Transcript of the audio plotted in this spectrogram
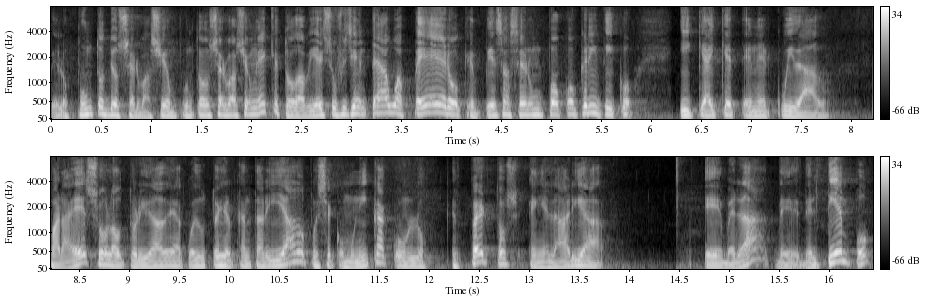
los puntos de observación. Punto de observación es que todavía hay suficiente agua, pero que empieza a ser un poco crítico y que hay que tener cuidado. Para eso, la Autoridad de Acueductos y Alcantarillado pues, se comunica con los expertos en el área eh, ¿verdad? De- del tiempo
